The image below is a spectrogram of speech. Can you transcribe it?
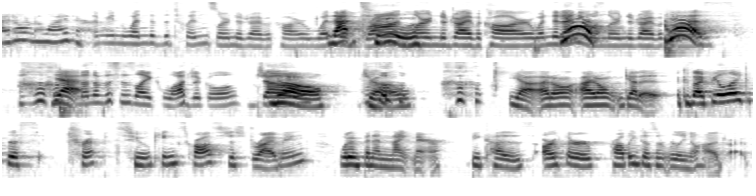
I don't know either. I mean, when did the twins learn to drive a car? When That did Ron too. learn to drive a car? When did Yes. anyone learn to drive a car? Yes. Yes. None of this is like logical. Joe. No, Joe. yeah, I don't I don't get it because I feel like this trip to King's Cross just driving would have been a nightmare because Arthur probably doesn't really know how to drive.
